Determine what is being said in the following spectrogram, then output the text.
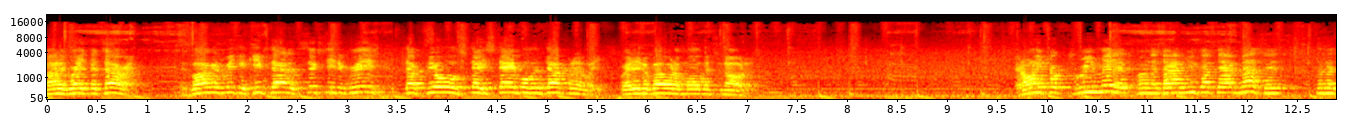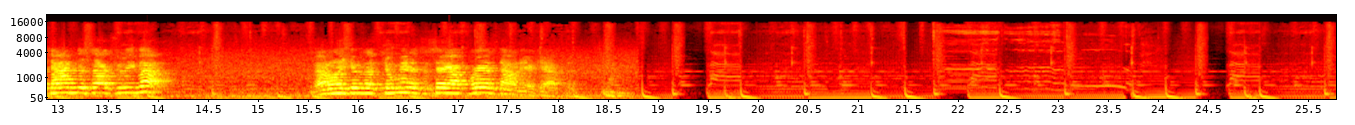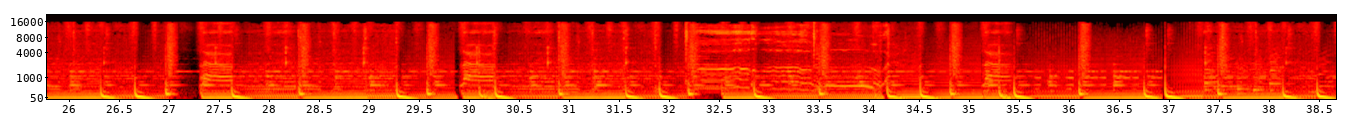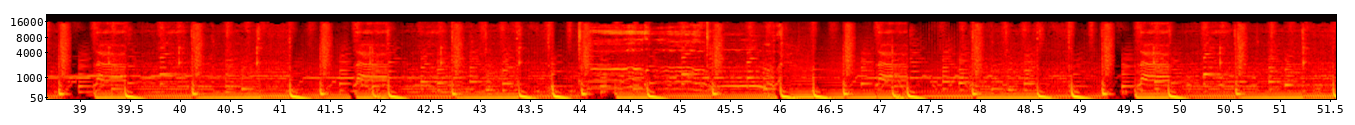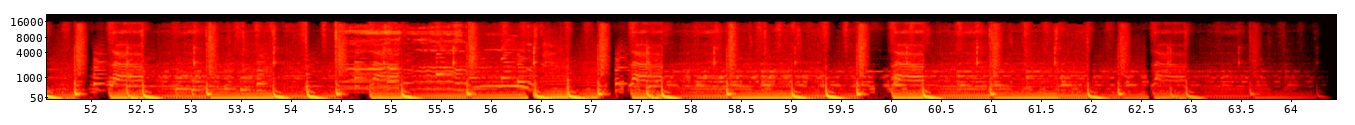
Not a great deterrent. As long as we can keep that at 60 degrees, that fuel will stay stable indefinitely, ready to go at a moment's notice. It only took three minutes from the time you got that message to the time this actually left. That only gives us two minutes to say our prayers down here, Captain.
